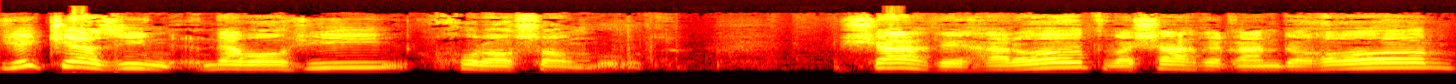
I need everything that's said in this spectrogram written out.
یکی از این نواحی خراسان بود. شهر هرات و شهر قندهار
